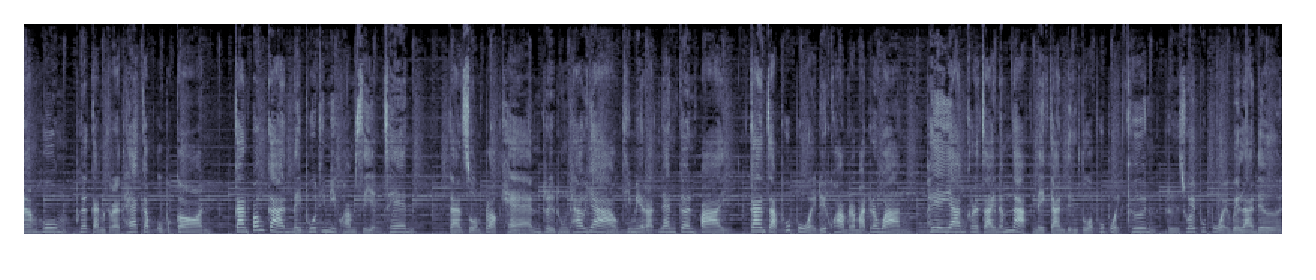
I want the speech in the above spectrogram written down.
น้ำหุ้ม เพื่อกันกระแทกกับอุปกรณ์ การป้องกันในผู้ที่มีความเสี่ยงเช่น การสวมปลอกแขนหรือถุงเท้ายาวที่ไม่รัดแน่นเกินไป การจับผู้ป่วยด้วยความระมัดระวัง พยายามกระจายน้ำหนักในการดึงตัวผู้ป่วยขึ้น หรือช่วยผู้ป่วยเวลาเดิน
